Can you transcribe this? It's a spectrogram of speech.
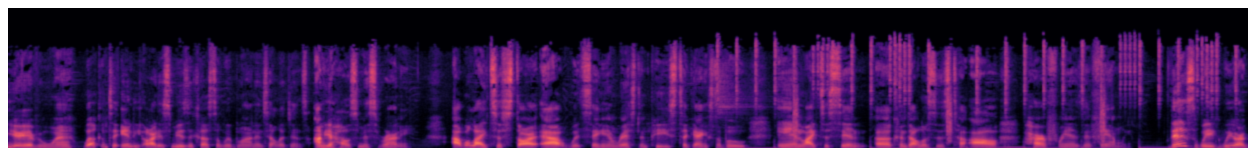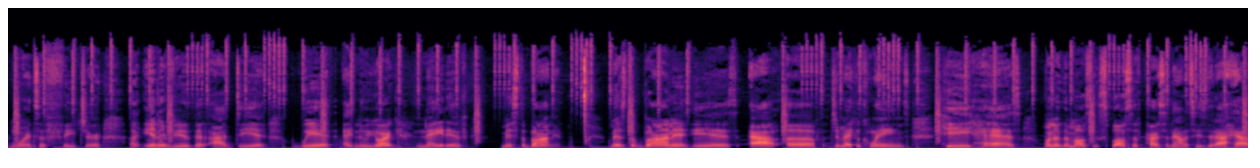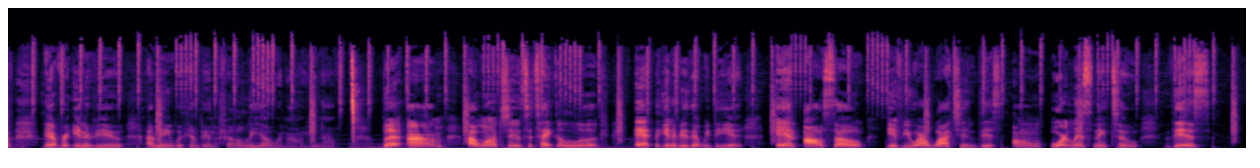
Year, everyone. Welcome to Indie Artist Music Hustle with Blonde Intelligence. I'm your host, Miss Ronnie. I would like to start out with saying rest in peace to Gangsta Boo and like to send uh, condolences to all her friends and family. This week, we are going to feature an interview that I did with a New York native, Mr. Bonnet. Mr. Bonnet is out of Jamaica, Queens. He has one of the most explosive personalities that I have ever interviewed. I mean, with him being a fellow Leo and all, you know. But um, I want you to take a look at the interview that we did. And also, if you are watching this on or listening to this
